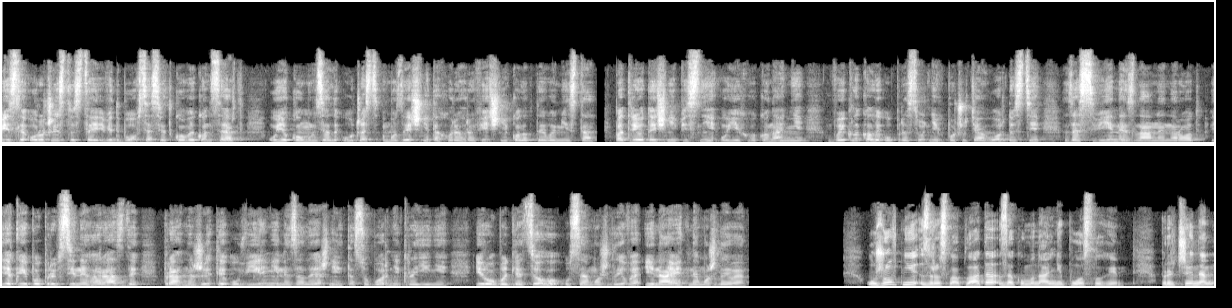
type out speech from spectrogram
Після урочистостей відбувся святковий концерт, у якому взяли участь музичні та хореографічні колективи міста. Патріотичні пісні у їх виконанні викликали у присутніх почуття гордості за свій незламний народ, який, попри всі негаразди, прагне жити у вільній, незалежній та соборній країні і робить для цього усе можливе і навіть неможливе. У жовтні зросла плата за комунальні послуги. Причина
